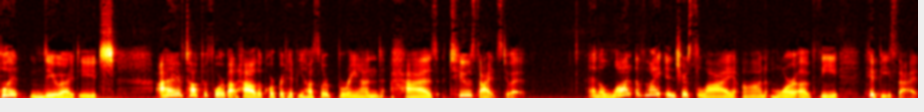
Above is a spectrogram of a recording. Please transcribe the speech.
What do I teach? I've talked before about how the corporate hippie hustler brand has two sides to it. And a lot of my interests lie on more of the hippie side.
